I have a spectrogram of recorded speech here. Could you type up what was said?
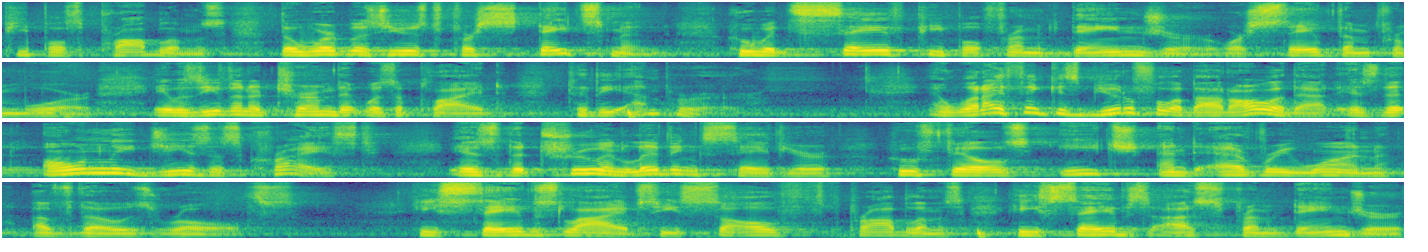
people's problems. The word was used for statesmen who would save people from danger or save them from war. It was even a term that was applied to the emperor. And what I think is beautiful about all of that is that only Jesus Christ is the true and living Savior who fills each and every one of those roles. He saves lives. He solves problems. He saves us from danger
